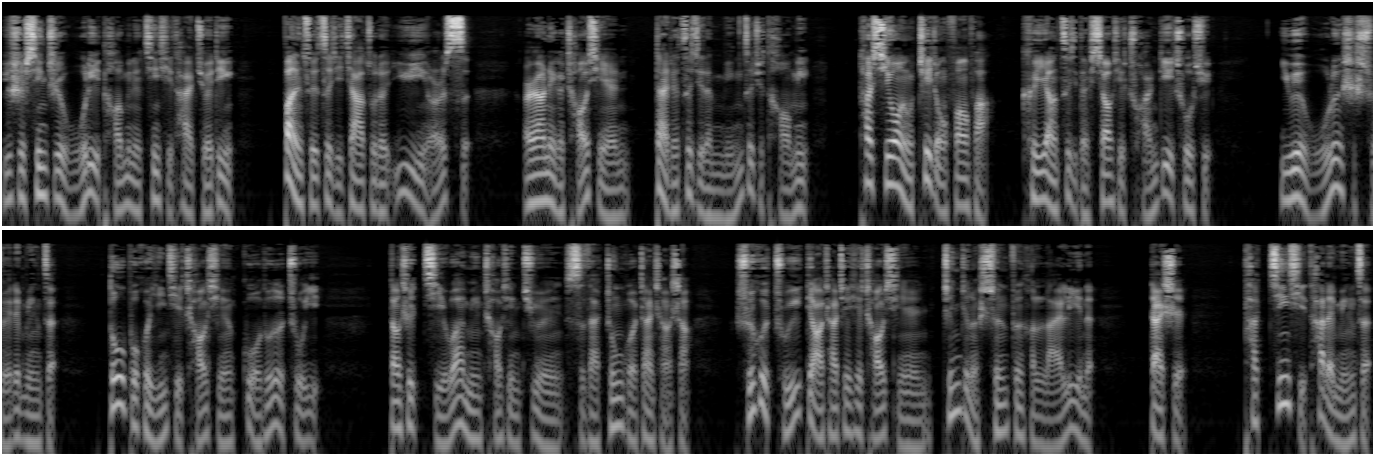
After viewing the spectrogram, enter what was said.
于是，心知无力逃命的金喜泰决定伴随自己家族的玉印而死，而让那个朝鲜人带着自己的名字去逃命。他希望用这种方法。可以让自己的消息传递出去，因为无论是谁的名字，都不会引起朝鲜人过多的注意。当时几万名朝鲜军人死在中国战场上，谁会逐一调查这些朝鲜人真正的身份和来历呢？但是，他金喜泰的名字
